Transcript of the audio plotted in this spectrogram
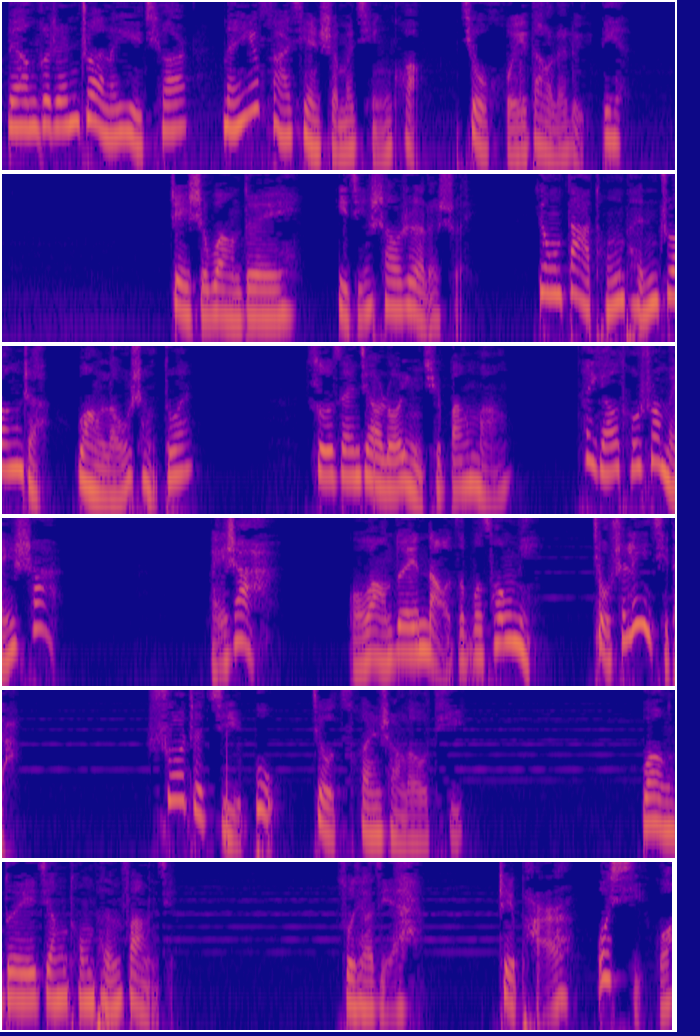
两个人转了一圈，没发现什么情况，就回到了旅店。这时，旺堆已经烧热了水，用大铜盆装着往楼上端。苏三叫罗颖去帮忙，他摇头说：“没事儿，没事儿，我旺堆脑子不聪明，就是力气大。”说着几步就窜上楼梯。旺堆将铜盆放下：“苏小姐，这盆儿我洗过，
